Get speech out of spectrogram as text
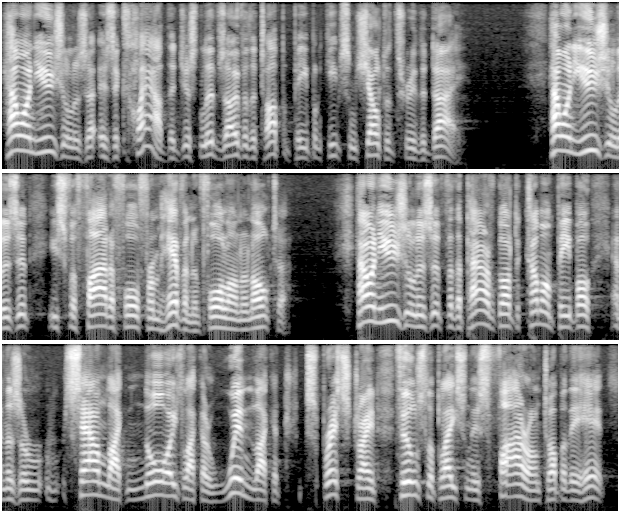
How unusual is a, is a cloud that just lives over the top of people and keeps them sheltered through the day? How unusual is it is for fire to fall from heaven and fall on an altar? How unusual is it for the power of God to come on people and there's a sound like noise, like a wind, like an express train fills the place and there's fire on top of their heads?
